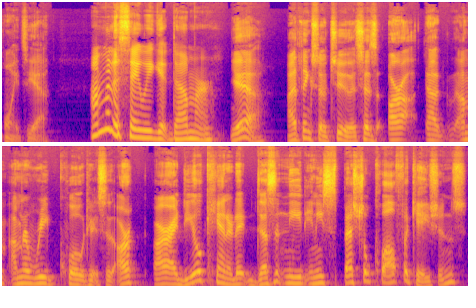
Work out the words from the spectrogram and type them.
points. Yeah, I'm gonna say we get dumber. yeah. I think so too. It says our. Uh, I'm, I'm going to requote here. It says our our ideal candidate doesn't need any special qualifications,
